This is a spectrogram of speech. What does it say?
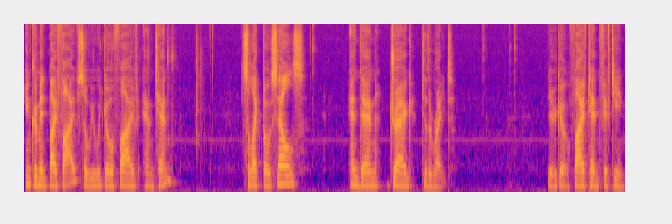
increment by 5, so we would go 5 and 10. Select both cells, and then drag to the right. There you go, 5, 10, 15.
